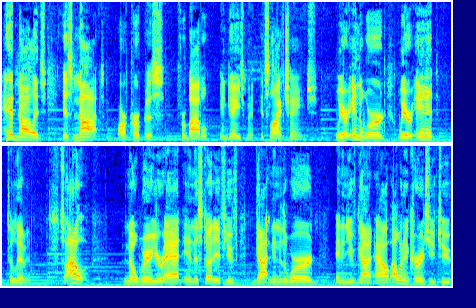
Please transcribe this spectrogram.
Head knowledge is not our purpose for Bible engagement, it's life change. We are in the Word, we are in it to live it. So I don't know where you're at in this study, if you've gotten into the Word and then you've got out, I want to encourage you to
